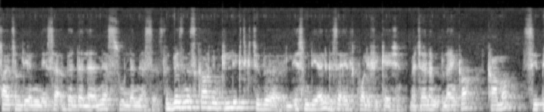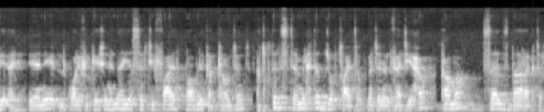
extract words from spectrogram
title ديال النساء بدل miss ولا misses في ال business card يمكن لك تكتب الاسم ديالك زائد ال qualification مثلا comma CPA. يعني ال qualification هنا هي certified public accountant تقدر تستعمل حتى ال job title مثلا فاتحه comma sales director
